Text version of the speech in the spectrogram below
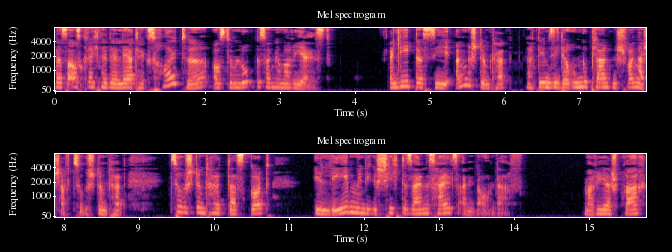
dass ausgerechnet der Lehrtext heute aus dem Lobgesang der Maria ist. Ein Lied, das sie angestimmt hat, nachdem sie der ungeplanten Schwangerschaft zugestimmt hat. Zugestimmt hat, dass Gott ihr Leben in die Geschichte seines Heils anbauen darf. Maria sprach,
